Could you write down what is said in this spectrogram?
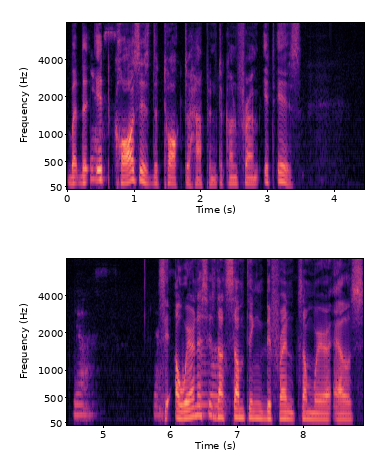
but the Yes. it causes the talk to happen to confirm it is. Yes. See, awareness is not something different somewhere else.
